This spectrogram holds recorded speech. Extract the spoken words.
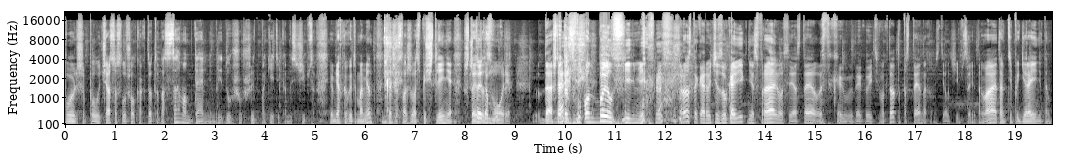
больше получаса слушал, как кто-то на самом дальнем ряду шуршит пакетиком из чипсов. И у меня в какой-то момент даже сложилось впечатление, что, это море. Да, что да? этот звук он был в фильме. Просто, короче, звуковик не справился и оставил это как бы такой, типа, кто-то постоянно хрустел чипсами. Там, а, там, типа, героине там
